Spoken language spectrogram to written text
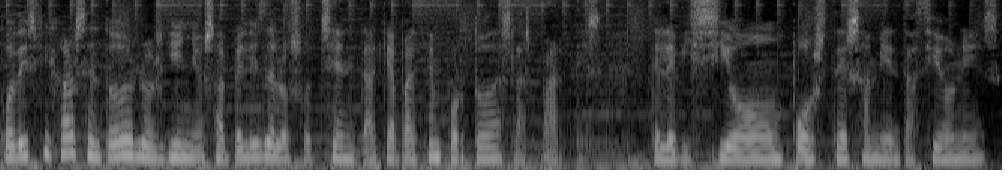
podéis fijaros en todos los guiños a pelis de los 80 que aparecen por todas las partes, televisión, pósters, ambientaciones.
